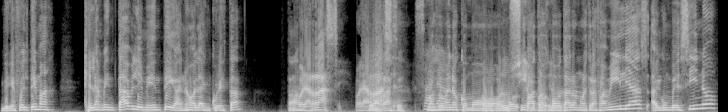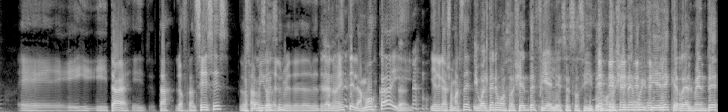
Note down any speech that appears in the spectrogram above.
de que fue el tema que lamentablemente ganó la encuesta. ¿tá? Por arrase, por Por arrase. Más o menos como, Como por un vo- 100%. vato- votaron nuestras familias, algún vecino. Eh, y, y ta, y ta, los franceses, los, Los amigos franceses. del, del veterano este, la mosca y, y el gallo Marcel. Igual tenemos oyentes fieles, eso sí, tenemos oyentes muy fieles que realmente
